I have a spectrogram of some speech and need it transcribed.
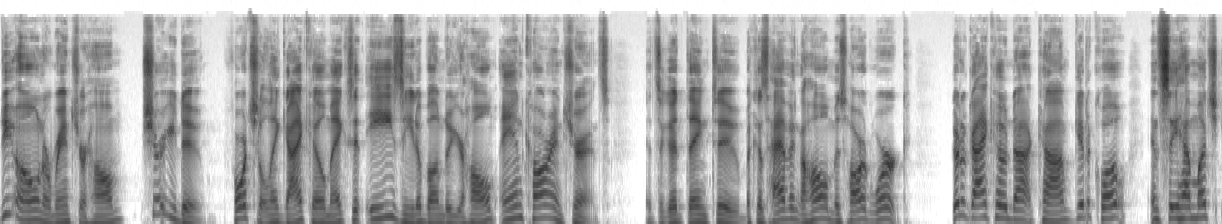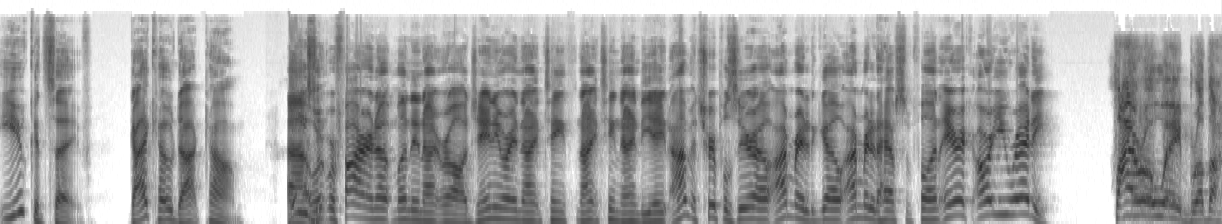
Do you own or rent your home? Sure you do. Fortunately, Geico makes it easy to bundle your home and car insurance. It's a good thing too, because having a home is hard work. Go to geico.com, get a quote, and see how much you could save. Geico.com. Uh, we're, we're firing up Monday Night Raw, January 19th, 1998. I'm at triple zero. I'm ready to go. I'm ready to have some fun. Eric, are you ready? Fire away, brother.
